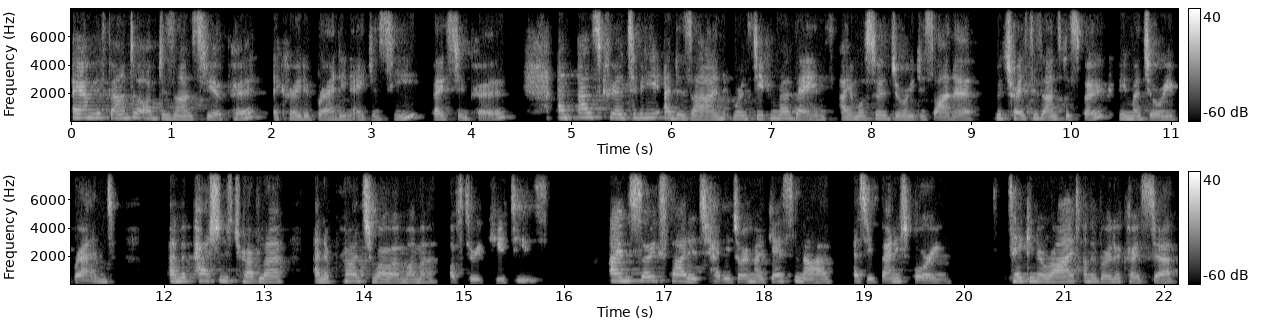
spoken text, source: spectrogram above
I am the founder of Design Studio Perth, a creative branding agency based in Perth. And as creativity and design runs deep in my veins, I am also a jewelry designer, with Trace Designs Bespoke being my jewelry brand. I'm a passionate traveler and a proud Chihuahua mama of three cuties. I am so excited to have you join my guests and I as we banish boring, taking a ride on the roller coaster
